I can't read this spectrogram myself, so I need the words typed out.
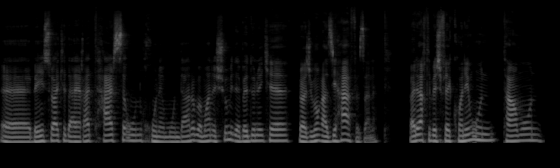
به این صورت که در حقیقت ترس اون خونه موندن رو به ما نشون میده بدون که راجب اون قضیه حرف بزنه. ولی وقتی بهش فکر کنیم اون تمام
